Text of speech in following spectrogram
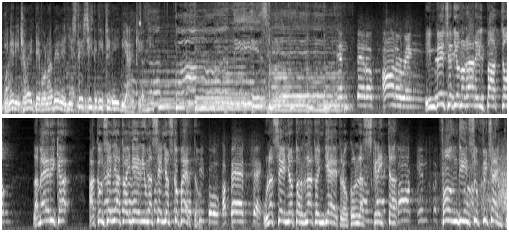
I neri cioè devono avere gli stessi diritti dei bianchi. Invece di onorare il patto, l'America ha consegnato ai neri un assegno scoperto. Un assegno tornato indietro con la scritta fondi insufficienti.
